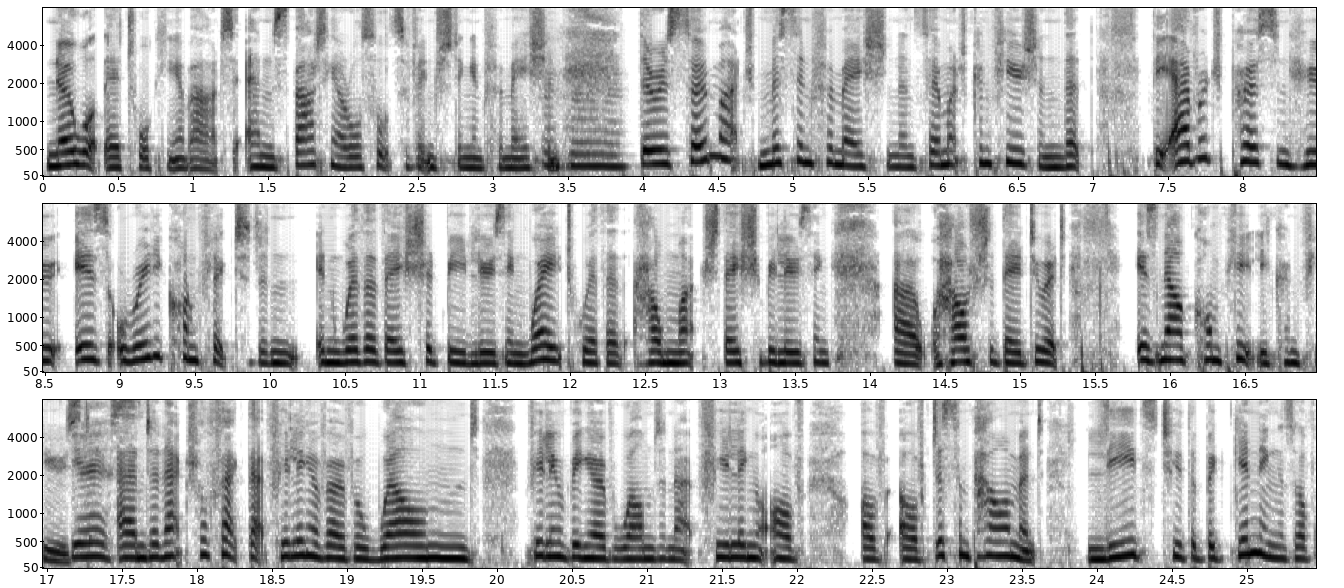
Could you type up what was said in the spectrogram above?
know what they're talking about and spouting out all sorts of interesting information. There is so much misinformation and so much confusion that the average person who is already conflicted in, in whether they should be losing weight, whether how much they should be losing, uh, how should they do it, is now completely confused. Yes. And in actual fact, that feeling of overwhelmed, feeling of being overwhelmed and that feeling of, of, of disempowerment leads to the beginnings of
